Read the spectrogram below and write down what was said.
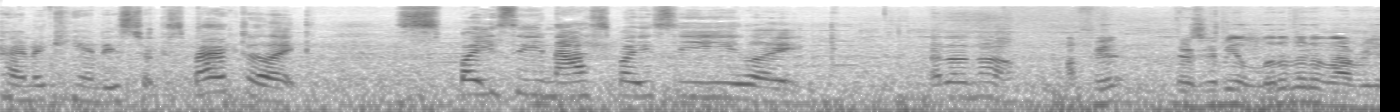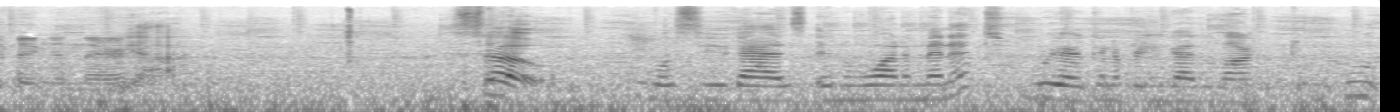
kind of candies to expect or like spicy, not spicy, like, I don't know. I feel there's gonna be a little bit of everything in there. Yeah. So, we'll see you guys in one minute. We are going to bring you guys along to,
